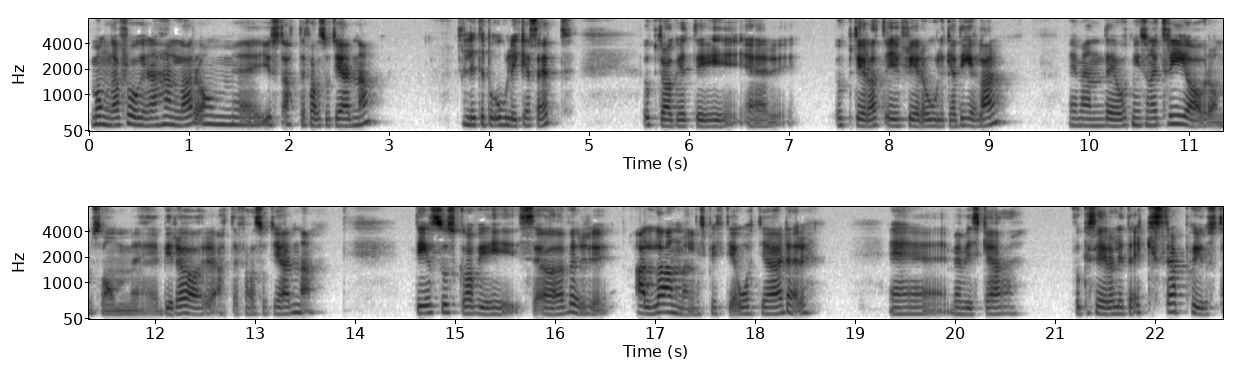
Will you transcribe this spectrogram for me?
många frågorna handlar om eh, just attefallsåtgärderna. Lite på olika sätt. Uppdraget är uppdelat i flera olika delar. Men det är åtminstone tre av dem som berör attefallsåtgärderna. Dels så ska vi se över alla anmälningspliktiga åtgärder. Eh, men vi ska fokusera lite extra på just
